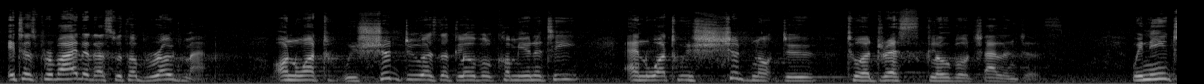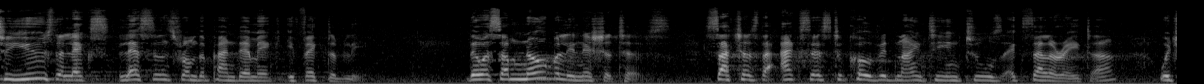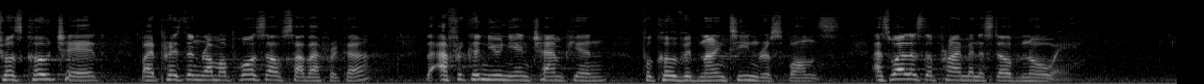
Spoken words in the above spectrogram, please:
It has provided us with a roadmap on what we should do as the global community and what we should not do to address global challenges. We need to use the lex- lessons from the pandemic effectively. There were some noble initiatives, such as the Access to COVID 19 Tools Accelerator, which was co chaired by President Ramaphosa of South Africa, the African Union champion for COVID 19 response, as well as the Prime Minister of Norway.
